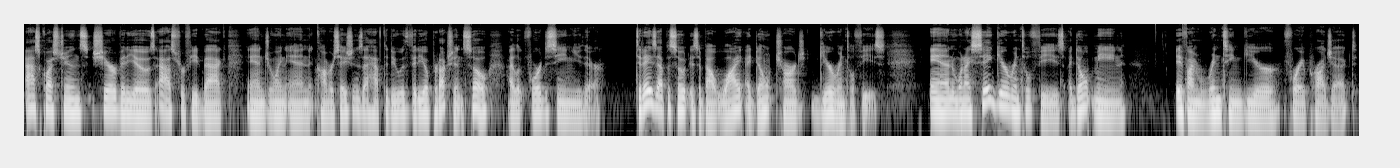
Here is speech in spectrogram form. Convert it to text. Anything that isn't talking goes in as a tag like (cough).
ask questions, share videos, ask for feedback, and join in conversations that have to do with video production. So I look forward to seeing you there. Today's episode is about why I don't charge gear rental fees. And when I say gear rental fees, I don't mean if I'm renting gear for a project.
